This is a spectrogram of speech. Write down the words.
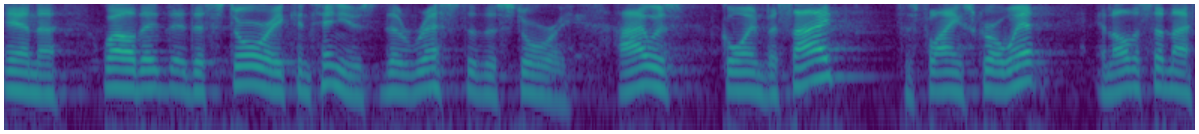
And uh, well, the, the, the story continues, the rest of the story. I was going beside, this flying squirrel went, and all of a sudden I,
